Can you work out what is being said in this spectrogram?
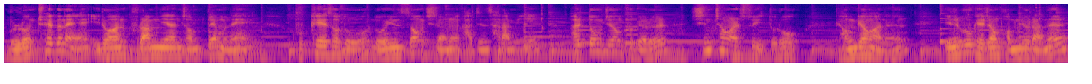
물론 최근에 이러한 불합리한 점 때문에 국회에서도 노인성 질환을 가진 사람이 활동지원 급여를 신청할 수 있도록 변경하는 일부 개정 법률안을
